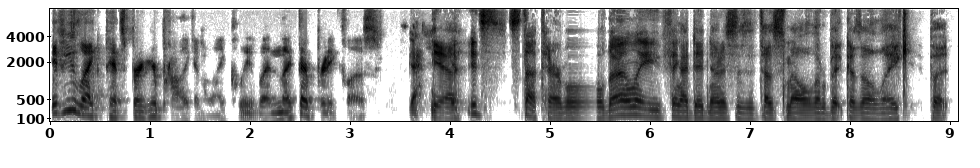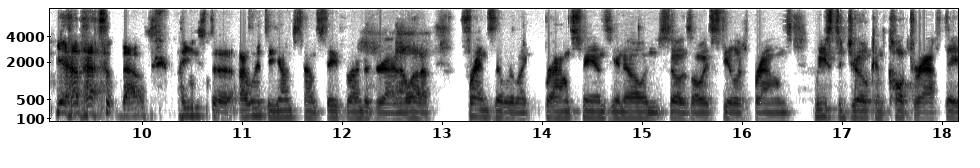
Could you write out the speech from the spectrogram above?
if you like Pittsburgh, you're probably going to like Cleveland. Like, they're pretty close. yeah, Yeah, it's it's not terrible. The only thing I did notice is it does smell a little bit because of the lake, but Yeah, that's that. I used to. I went to Youngstown State for undergrad, and a lot of friends that were like Browns fans, you know, and so it was always Steelers Browns. We used to joke and call draft day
